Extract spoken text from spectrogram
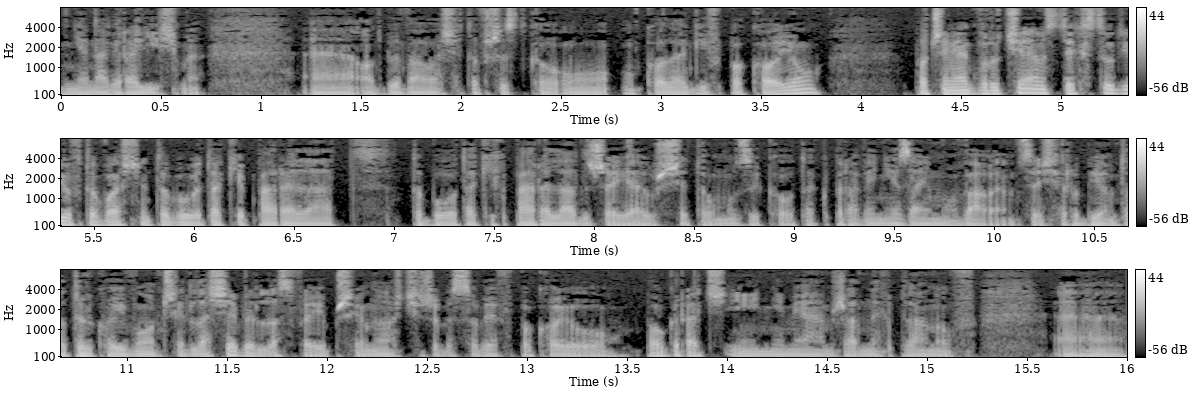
nie nagraliśmy. E, odbywało się to wszystko u, u kolegi w pokoju. Po czym jak wróciłem z tych studiów, to właśnie to były takie parę lat, to było takich parę lat, że ja już się tą muzyką tak prawie nie zajmowałem. W sensie robiłem to tylko i wyłącznie dla siebie, dla swojej przyjemności, żeby sobie w pokoju pograć i nie miałem żadnych planów. E,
